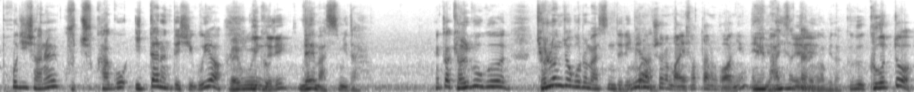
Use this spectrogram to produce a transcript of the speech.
포지션을 구축하고 있다는 뜻이고요. 외국인들이? 이거- 네, 맞습니다. 그러니까 결국은 결론적으로 말씀드리면 프랑스는 많이 샀다는 거 아니에요? 예, 많이 샀다는 예. 겁니다. 그, 그것도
